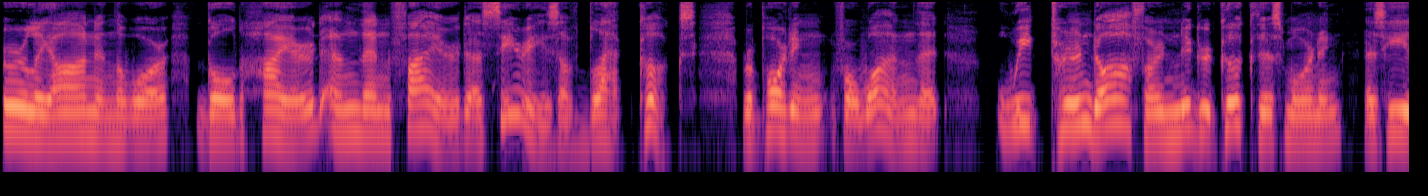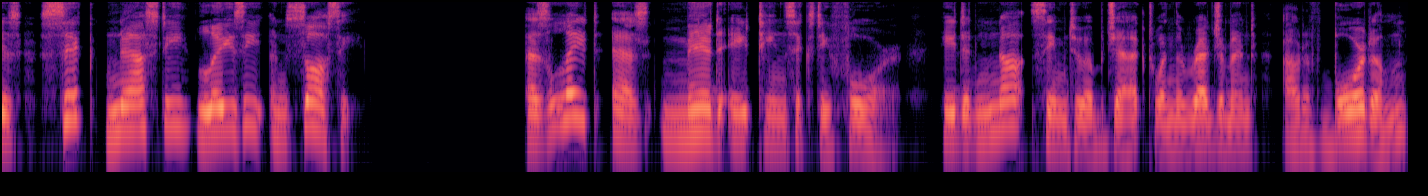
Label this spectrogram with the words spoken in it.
Early on in the war, Gould hired and then fired a series of black cooks, reporting, for one, that We turned off our nigger cook this morning, as he is sick, nasty, lazy, and saucy. As late as mid 1864, he did not seem to object when the regiment, out of boredom,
